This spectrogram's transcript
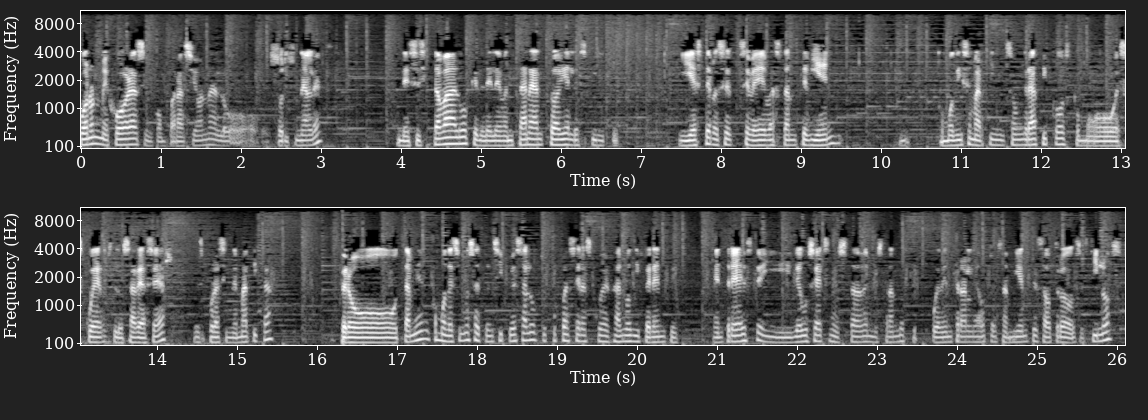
fueron mejoras en comparación a los originales, necesitaba algo que le levantara todavía el espíritu. Y este reset se ve bastante bien. Como dice Martín, son gráficos como Square lo sabe hacer, es pura cinemática. Pero también, como decimos al principio, es algo que ocupa hacer Square, algo diferente. Entre este y Deus Ex nos está demostrando que puede entrarle a otros ambientes, a otros estilos,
